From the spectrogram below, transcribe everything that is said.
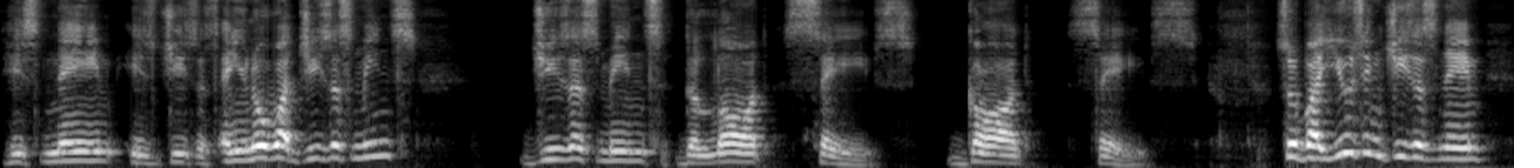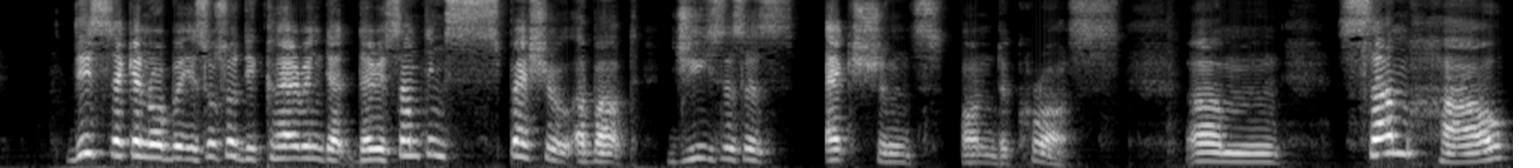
His name is Jesus. And you know what Jesus means? Jesus means the Lord saves. God saves. So by using Jesus' name, this second robber is also declaring that there is something special about Jesus' actions on the cross. Um, somehow,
